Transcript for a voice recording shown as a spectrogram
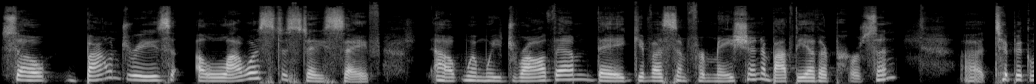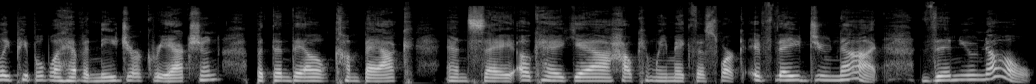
So boundaries allow us to stay safe. Uh, when we draw them, they give us information about the other person. Uh, typically people will have a knee jerk reaction, but then they'll come back and say, okay, yeah, how can we make this work? If they do not, then you know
